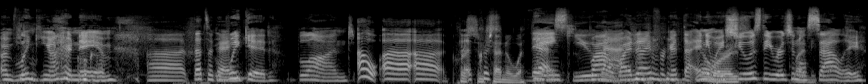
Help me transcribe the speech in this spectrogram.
I'm blinking on her name. Uh, that's okay. Wicked blonde. Oh, uh, uh, Kristin Chris- Chenoweth. Thank Yes. you. Wow, Matt. why did I forget that? Anyway, worries. she was the original Glad you Sally.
